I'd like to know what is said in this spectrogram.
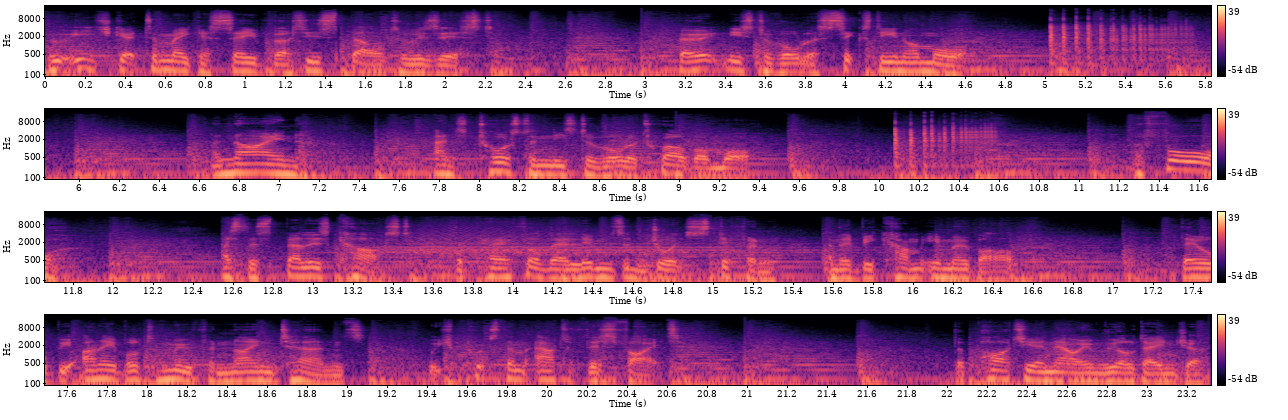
who each get to make a save versus spell to resist. Beric needs to roll a 16 or more. A 9. And Torsten needs to roll a 12 or more. A 4. As the spell is cast, the pair feel their limbs and joints stiffen and they become immobile. They will be unable to move for 9 turns, which puts them out of this fight. The party are now in real danger.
